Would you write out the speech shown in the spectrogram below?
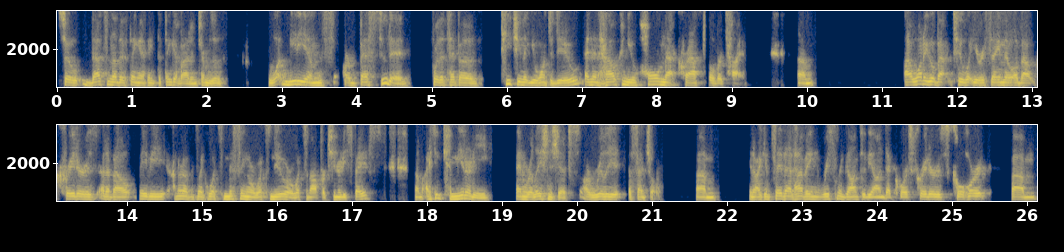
So that's another thing I think to think about in terms of what mediums are best suited for the type of teaching that you want to do, and then how can you hone that craft over time. Um, I want to go back to what you were saying though about creators and about maybe I don't know if it's like what's missing or what's new or what's an opportunity space. Um, I think community and relationships are really essential. Um, you know, I can say that having recently gone through the on deck course creators cohort um,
